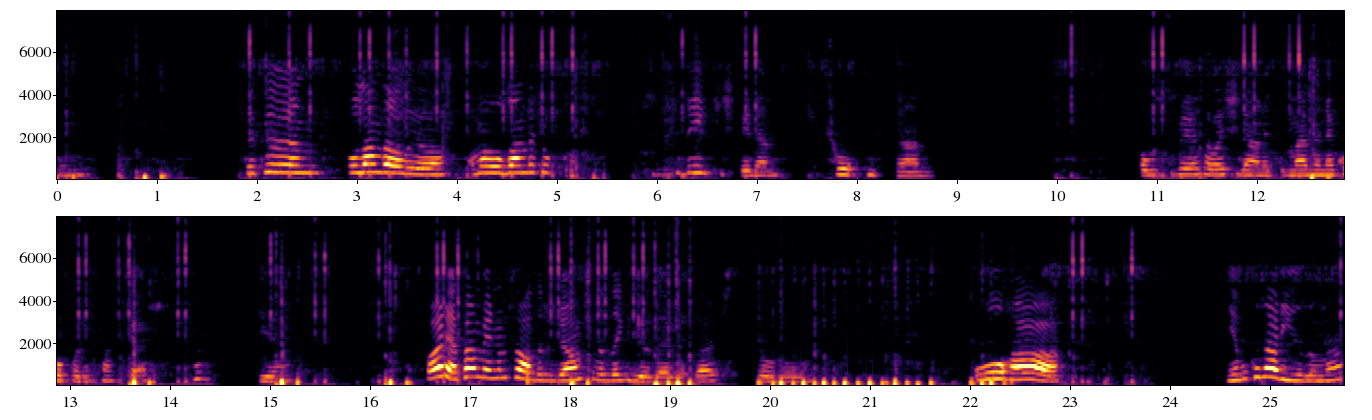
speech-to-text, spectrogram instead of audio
için. Sakın Hollanda alıyor. Ama Hollanda çok güçlü değil ki şeyden. Çok güçlü Avusturya'ya savaş ilan ettim. Ben de ne koparırsam kar. diye. Var ya tam benim saldıracağım sırada gidiyor devletler. Sinir oluyorum. Oha! Niye bu kadar yığdın lan?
